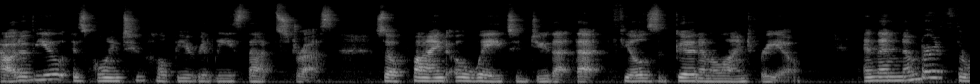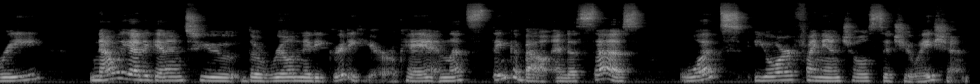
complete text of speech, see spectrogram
out of you is going to help you release that stress. So find a way to do that that feels good and aligned for you. And then number three, now we got to get into the real nitty gritty here, okay? And let's think about and assess what's your financial situation.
